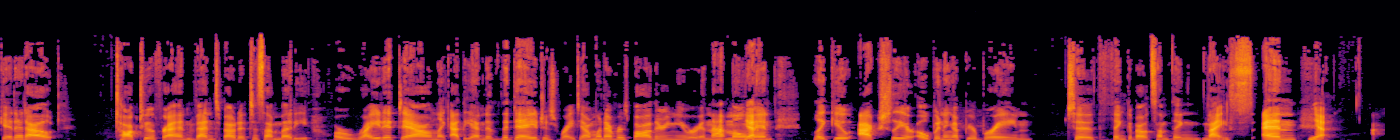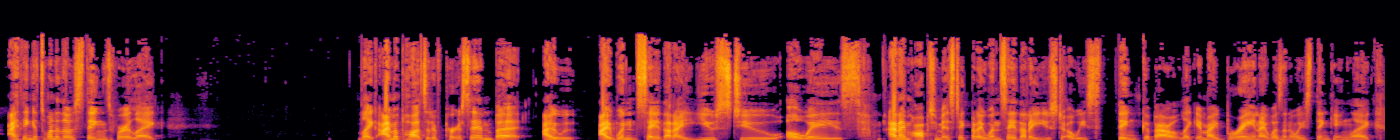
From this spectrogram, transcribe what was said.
get it out talk to a friend, vent about it to somebody, or write it down. Like at the end of the day, just write down whatever's bothering you or in that moment. Like you actually are opening up your brain to think about something nice. And Yeah. I think it's one of those things where like like I'm a positive person, but I w- I wouldn't say that I used to always and I'm optimistic, but I wouldn't say that I used to always think about like in my brain I wasn't always thinking like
